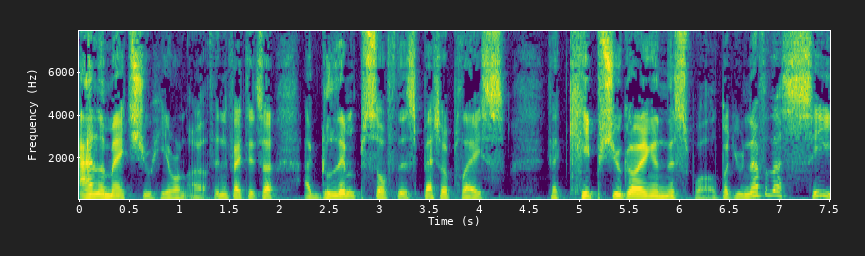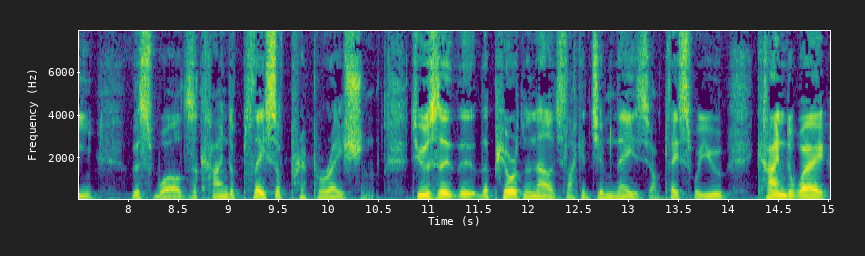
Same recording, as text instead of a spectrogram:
animates you here on earth. In fact, it's a, a glimpse of this better place that keeps you going in this world, but you nevertheless see this world is a kind of place of preparation. To use the, the, the Puritan analogy, it's like a gymnasium, a place where you kind of way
